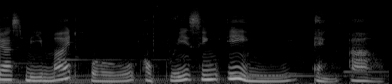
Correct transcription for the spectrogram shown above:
Just be mindful of breathing in and out.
